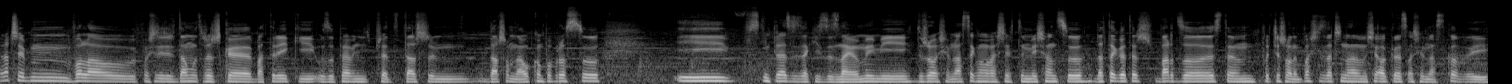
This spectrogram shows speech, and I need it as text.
Raczej bym wolał posiedzieć w domu, troszeczkę bateryjki uzupełnić przed dalszym, dalszą nauką po prostu. I z imprezy z jakieś ze znajomymi, dużo osiemnastek mam właśnie w tym miesiącu, dlatego też bardzo jestem pocieszony. Właśnie zaczyna się okres osiemnastkowy i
